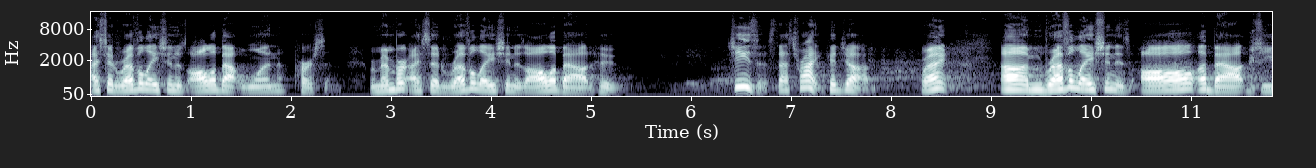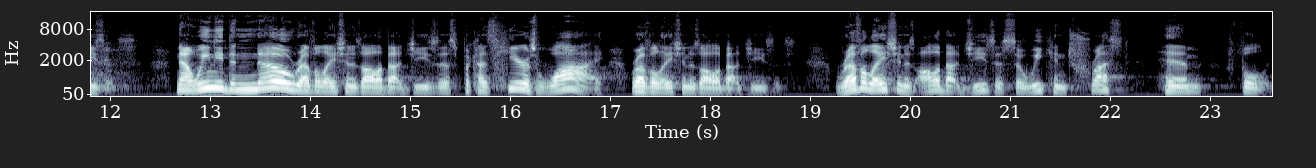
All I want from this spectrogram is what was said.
I said Revelation is all about one person. Remember, I said Revelation is all about who? Jesus. That's right. Good job. Right? Um, Revelation is all about Jesus. Now, we need to know Revelation is all about Jesus because here's why Revelation is all about Jesus. Revelation is all about Jesus so we can trust him fully.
